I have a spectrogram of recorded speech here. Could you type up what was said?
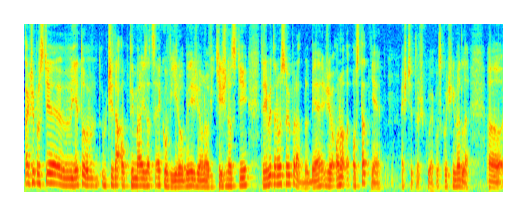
takže prostě je to určitá optimalizace jako výroby, že ono výtěžnosti, takže by to nemuselo vypadat blbě, že ono ostatně ještě trošku jako skočím vedle. Uh,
